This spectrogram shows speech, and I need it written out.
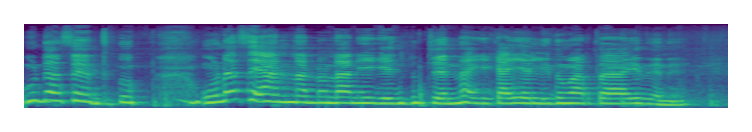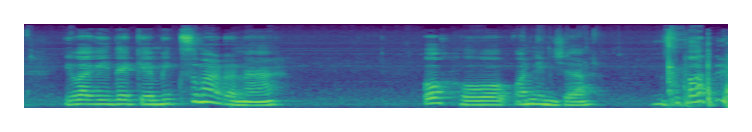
ಹುಣಸೆದು ಹುಣಸೆ ಹಣ್ಣನ್ನು ನಾನು ಹೀಗೆ ಚೆನ್ನಾಗಿ ಕೈಯಲ್ಲಿ ಇದು ಮಾಡ್ತಾ ಇದ್ದೇನೆ. ಇವಾಗ ಇದಕ್ಕೆ ಮಿಕ್ಸ್ ಮಾಡೋಣ. ಓಹೋ, ಒಂದು ನಿಮಿಷ. ಸಾರಿ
